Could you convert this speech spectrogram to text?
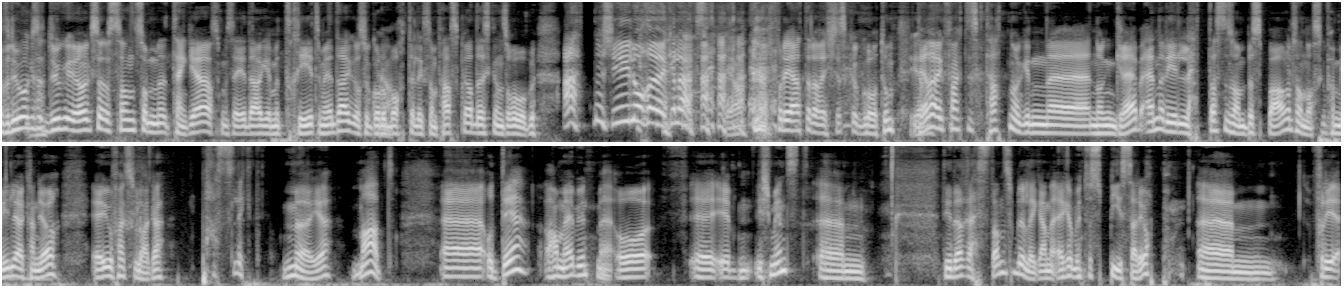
Ja, for du, også, du er også sånn som tenker jeg, som sier i dag er vi tre til middag, og så går du bort til liksom ferskvaredisken og roper 18 kilo røkelaks! Fordi at det ikke skal gå tomt. Ja. Der har jeg faktisk tatt noen, eh, noen grep. En av de letteste sånn besparelser norske familier kan gjøre, er jo faktisk å lage passelig mye mat. Eh, og det har vi begynt med. Og eh, ikke minst eh, de der restene som blir liggende, jeg har begynt å spise de opp. Eh, fordi,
